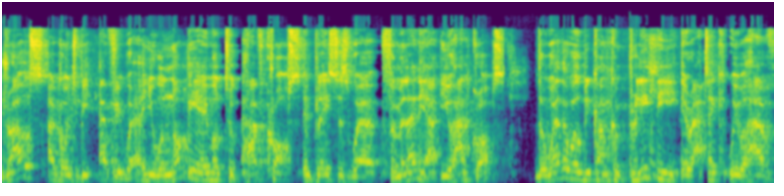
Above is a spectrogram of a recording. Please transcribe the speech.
Droughts are going to be everywhere. You will not be able to have crops in places where for millennia you had crops the weather will become completely erratic. We will have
